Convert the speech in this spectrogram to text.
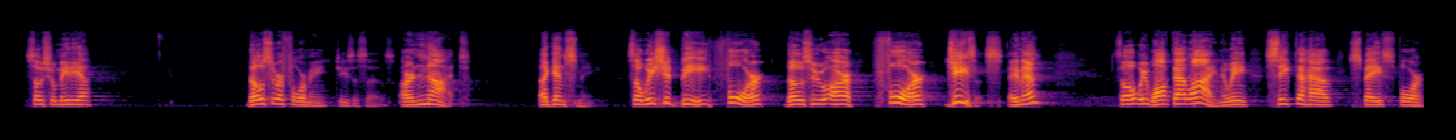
social media. Those who are for me, Jesus says, are not against me. So we should be for those who are for Jesus. Amen? So we walk that line and we seek to have space for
